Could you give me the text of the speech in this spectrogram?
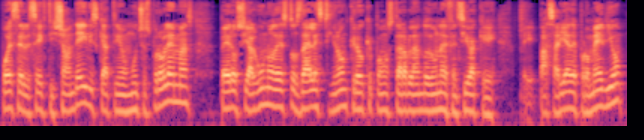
puede ser el safety Sean Davis que ha tenido muchos problemas, pero si alguno de estos da el estirón, creo que podemos estar hablando de una defensiva que eh, pasaría de promedio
